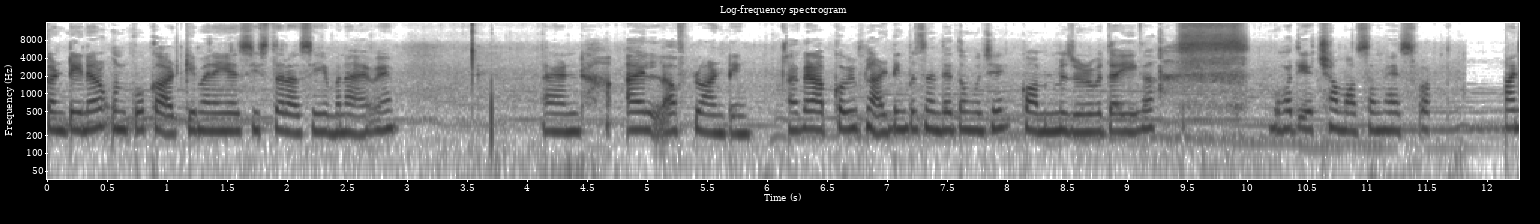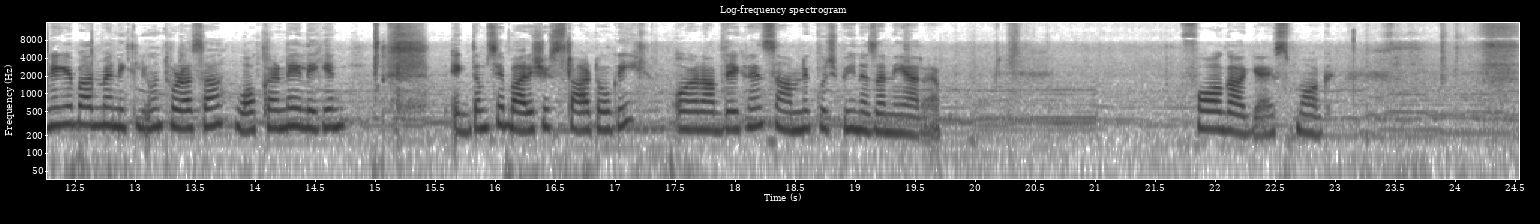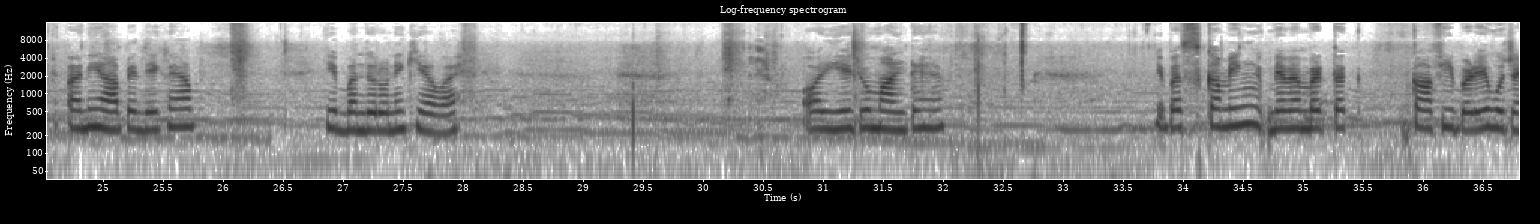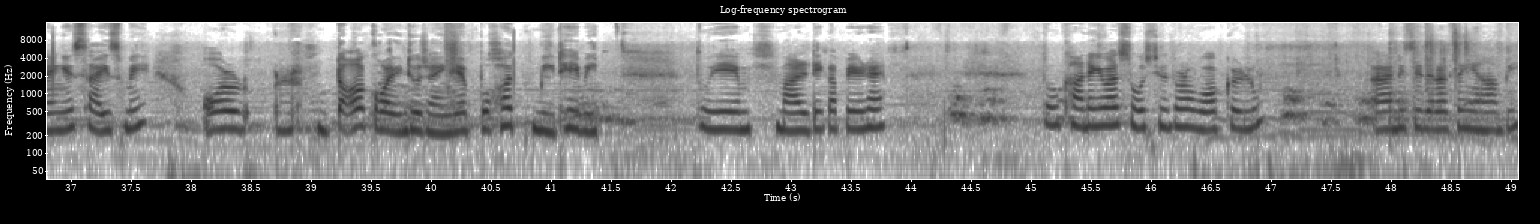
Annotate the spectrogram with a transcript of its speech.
कंटेनर उनको काट के मैंने ये इस तरह से ये बनाए हुए एंड आई लव प्लांटिंग अगर आपको भी प्लांटिंग पसंद है तो मुझे कमेंट में ज़रूर बताइएगा। बहुत ही अच्छा मौसम है इस वक्त। आने के बाद मैं निकली हूँ थोड़ा सा वॉक करने, लेकिन एकदम से बारिश स्टार्ट हो गई। और आप देख रहे हैं, सामने कुछ भी नज़र नहीं आ रहा है। फॉग आ गया है, स्मॉग। और यहाँ पे देख रहे हैं आप, ये बंदरों ने किया हुआ है। और ये जो माल्टे हैं, ये बस कमिंग नवंबर तक काफ़ी बड़े हो जाएँगे साइज़ में और डार्क ऑरेंज हो जाएँगे, बहुत मीठे भी। तो ये माल्टे का पेड़ है। तो खाने के बाद सोचती हूँ, थोड़ा वॉक कर लूँ। एंड इसी तरह से यहाँ भी।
